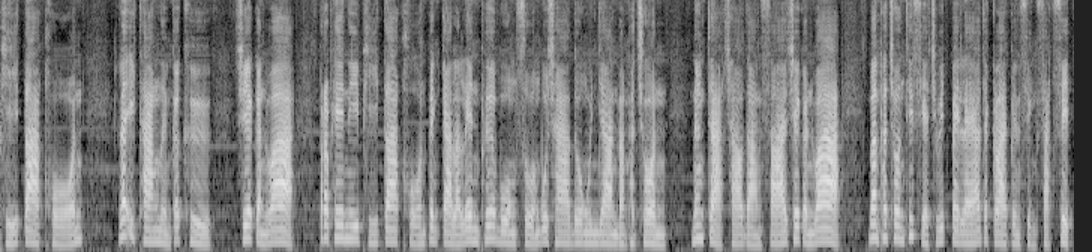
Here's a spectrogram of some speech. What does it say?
ผีตาโขน และอีกทางหนึ่งก็คือ เชื่อกันว่า ประเพณีผีตาโขนเป็นการละเล่นเพื่อบวงสรวงบูชาดวงวิญญาณบรรพชน เนื่องจากชาวด่านซ้ายเชื่อกันว่า บรรพชนที่เสียชีวิตไปแล้วจะกลายเป็นสิ่งศักดิ์สิทธิ์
